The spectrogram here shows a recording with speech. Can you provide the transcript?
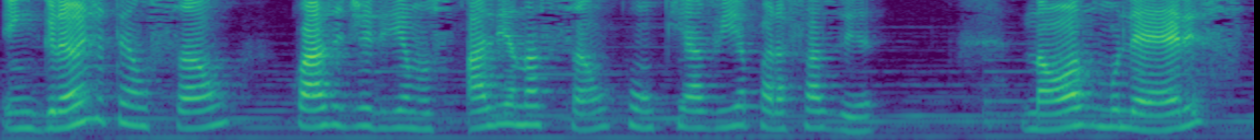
em grande tensão, quase diríamos alienação com o que havia para fazer. Nós, mulheres,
